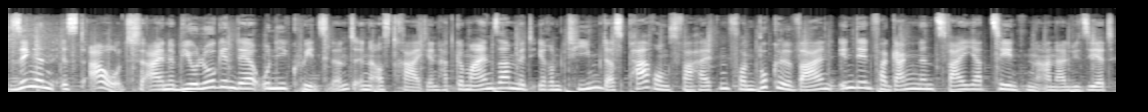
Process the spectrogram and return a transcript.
Singen ist out. Eine Biologin der Uni Queensland in Australien hat gemeinsam mit ihrem Team das Paarungsverhalten von Buckelwalen in den vergangenen zwei Jahrzehnten analysiert.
